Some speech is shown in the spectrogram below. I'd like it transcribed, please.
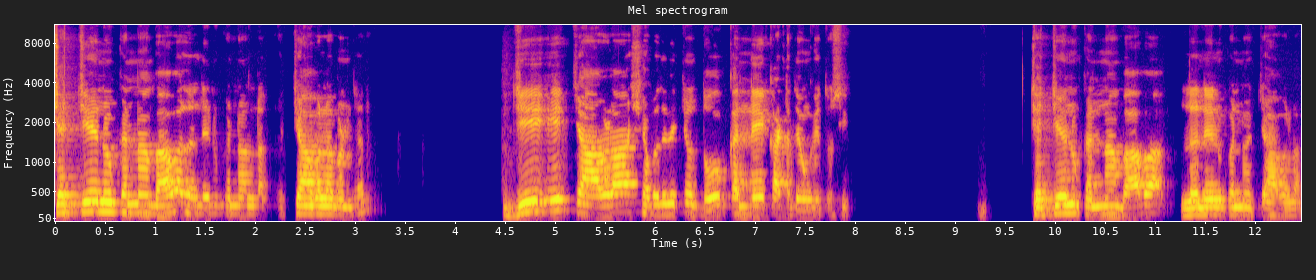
ਚੱਚੇ ਨੂੰ ਕੰਨਾ ਬਾਵਾ ਲੱਲੇ ਨੂੰ ਕੰਨਾ ਲ- ਚਾਵਲਾ ਬਣਦਾ ਨਾ। ਜੇ ਇਹ ਚਾਵਲਾ ਸ਼ਬਦ ਵਿੱਚੋਂ ਦੋ ਕੰਨੇ ਕੱਟ ਦਿਓਗੇ ਤੁਸੀਂ, ਚੱਚੇ ਨੂੰ ਕੰਨਾ ਬਾਵਾ ਲੱਲੇ ਨੂੰ ਕੰਨਾ ਚਾਵਲਾ,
